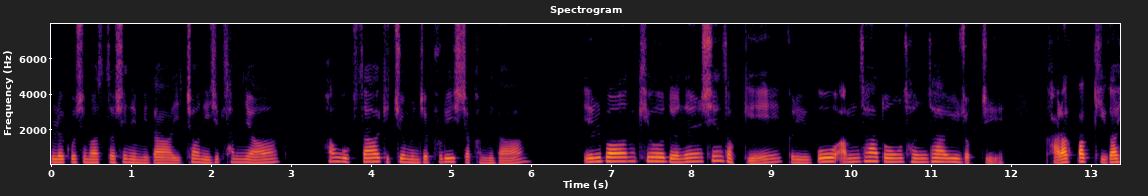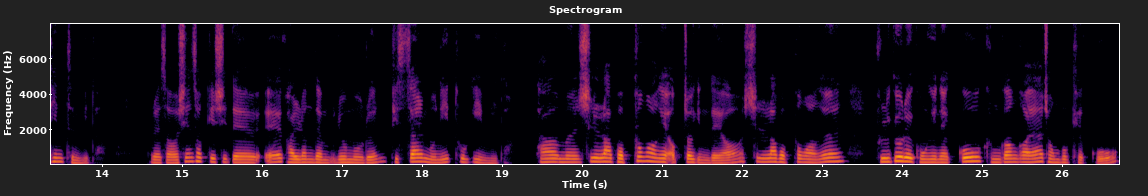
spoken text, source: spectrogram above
블랙고시 마스터 신입니다. 2023년 한국사 기출문제 풀이 시작합니다. 1번 키워드는 신석기, 그리고 암사동 선사 유적지, 가락바퀴가 힌트입니다. 그래서 신석기 시대에 관련된 유물은 빗살무늬 토기입니다. 다음은 신라 버풍왕의 업적인데요. 신라 버풍왕은 불교를 공인했고 금강가야 정복했고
